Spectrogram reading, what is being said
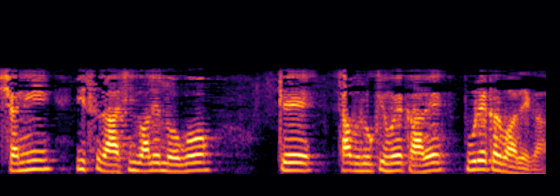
शनि इस राशि वाले लोगों के सब रुके हुए कार्य पूरे करवा देगा।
